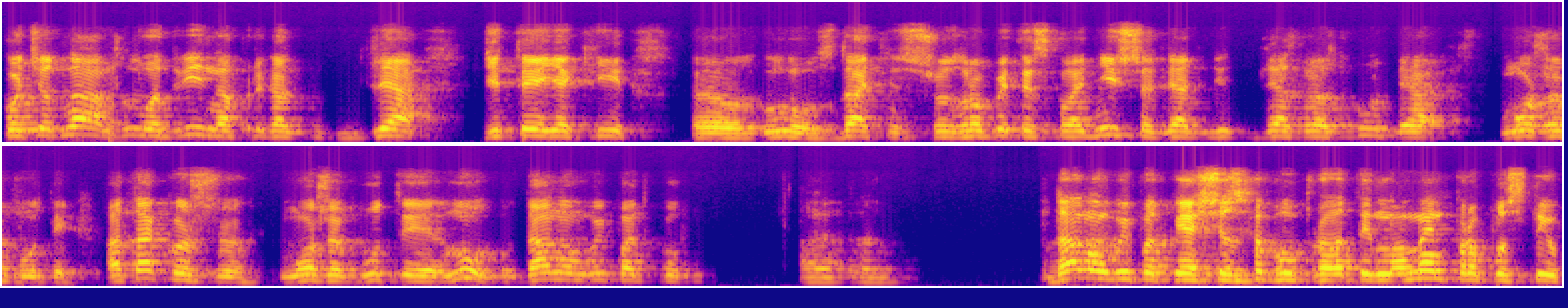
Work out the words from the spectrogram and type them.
Хоч одна, можливо, дві, наприклад, для дітей, які е, ну здатні що зробити складніше для для зразку, для може бути, а також може бути ну в даному випадку. В даному випадку я ще забув про один момент, пропустив.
